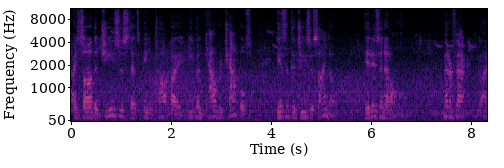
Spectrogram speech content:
I saw the Jesus that's being taught by even Calvary chapels isn't the Jesus I know. It isn't at all. Matter of fact, I,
